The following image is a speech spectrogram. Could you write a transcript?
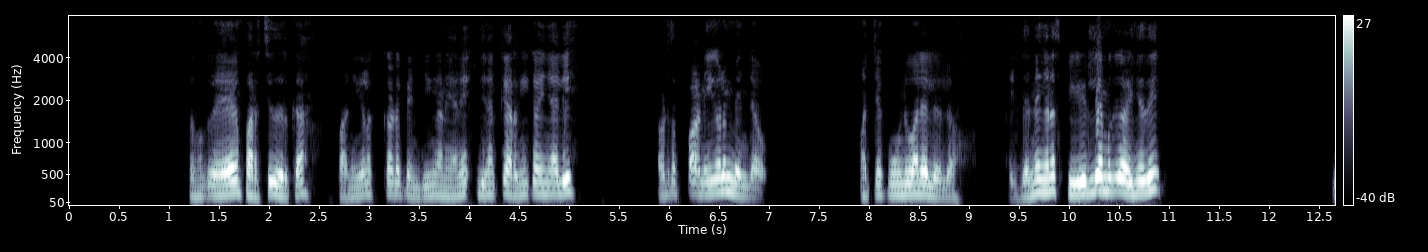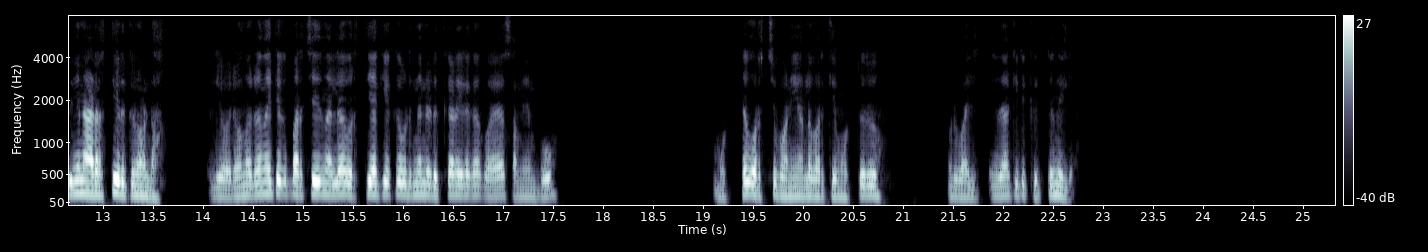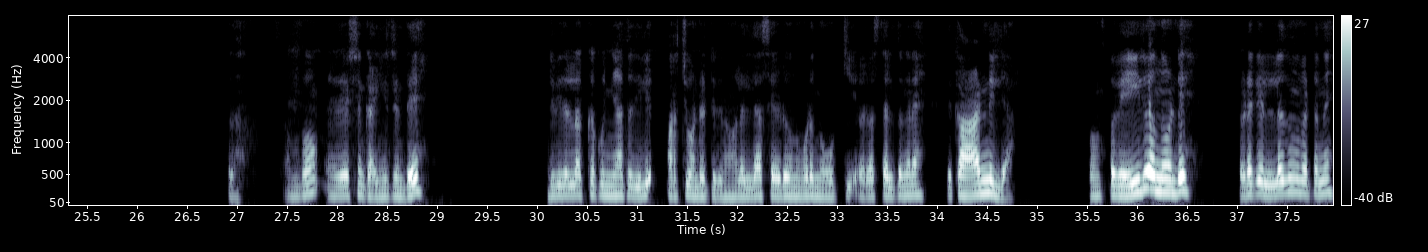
നമുക്ക് വേഗം പറിച്ചു തീർക്കാം. പണികളൊക്കെ അവിടെ പെൻഡിങ് ആണ്. ഞാൻ ഇതിനൊക്കെ ഇറങ്ങിക്കഴിഞ്ഞാൽ അവിടുത്തെ പണികളും പെൻഡാവും മറ്റേ കൂണ്ടുപോലല്ലോ പോലെ അല്ലല്ലോ ഇതന്നെ ഇങ്ങനെ സ്പീഡിൽ നമുക്ക് കഴിഞ്ഞത് ഇതിങ്ങനെ അടർത്തി എടുക്കണോണ്ടാ. അല്ലെങ്കിൽ ഓരോന്നോരോന്നായിട്ടൊക്കെ പറിച്ച് നല്ല വൃത്തിയാക്കിയൊക്കെ ഇവിടുന്ന് തന്നെ എടുക്കുകയാണെങ്കിലൊക്കെ കുറേ സമയം പോവും. മുട്ട കുറച്ച് പണിയാണല്ലോ പറിക്കുക. മുട്ട ഒരു ഒരു വലി ഇതാക്കിയിട്ട് കിട്ടുന്നില്ല. സംഭവം ഏകദേശം കഴിഞ്ഞിട്ടുണ്ട്. ഒരു വിധമുള്ളൊക്കെ കുഞ്ഞാത്തതിൽ പറിച്ചു കൊണ്ടിട്ടിരിക്കുന്നു. നമ്മളെല്ലാ സൈഡും ഒന്നും കൂടെ നോക്കി. ഓരോ സ്ഥലത്തും ഇങ്ങനെ ഇത് കാണുന്നില്ല. അപ്പം ഇപ്പം വെയിൽ വന്നുകൊണ്ട് എവിടെയൊക്കെ ഉള്ളതെന്ന് പെട്ടെന്ന്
